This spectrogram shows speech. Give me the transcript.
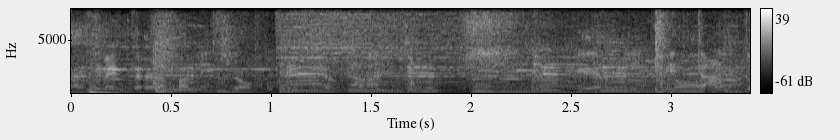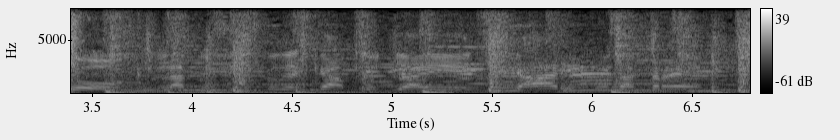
a mettere la palla in gioco Intanto il lato sinistro del campo già è scarico da tre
